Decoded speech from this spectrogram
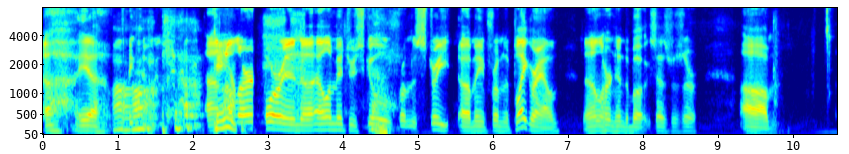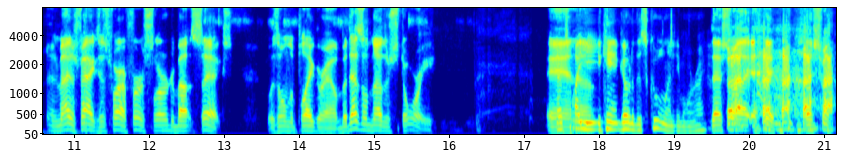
Uh, yeah, Uh-huh. I, I learned more in uh, elementary school from the street. I mean, from the playground than I learned in the books. That's for sure. Um, as a matter of fact, that's where I first learned about sex was on the playground. But that's another story. That's why uh, you can't go to the school anymore, right? that's right. that's right.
